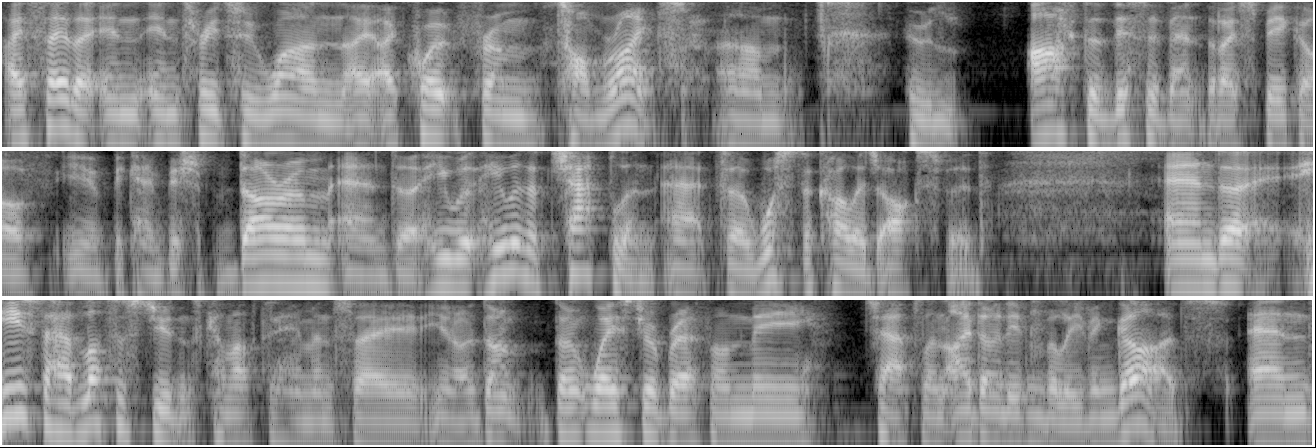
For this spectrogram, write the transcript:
I say that in, in 321. I, I quote from Tom Wright, um, who, after this event that I speak of, you know, became Bishop of Durham, and uh, he, wa- he was a chaplain at uh, Worcester College, Oxford. And uh, he used to have lots of students come up to him and say, you know, don't, don't waste your breath on me, chaplain. I don't even believe in God. And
